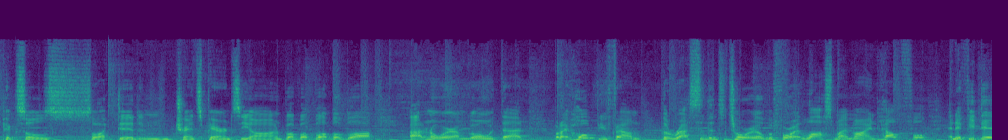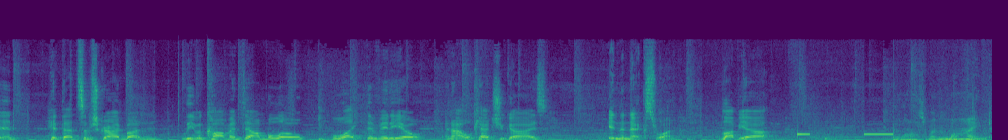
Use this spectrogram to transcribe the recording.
pixels selected and transparency on, blah, blah, blah, blah, blah. I don't know where I'm going with that, but I hope you found the rest of the tutorial before I lost my mind helpful. And if you did, hit that subscribe button, leave a comment down below, like the video, and I will catch you guys in the next one. Love ya. I lost my mind.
